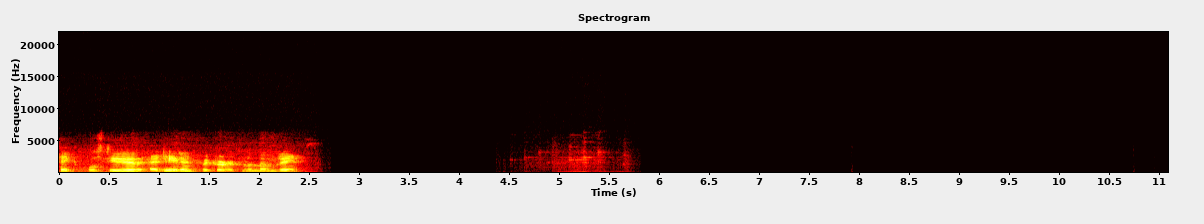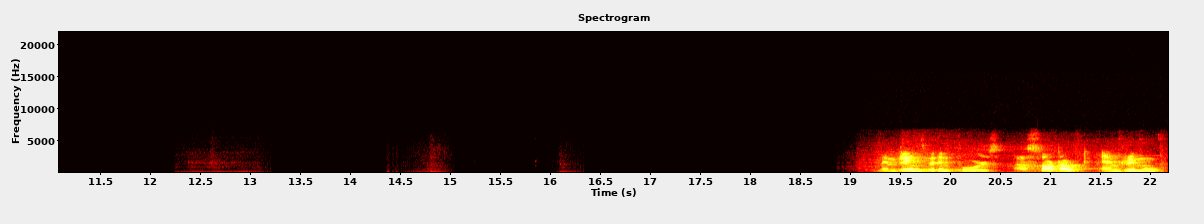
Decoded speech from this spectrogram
thick posterior adherent vitreoretinal membranes. Membranes within folds are sought out and removed.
